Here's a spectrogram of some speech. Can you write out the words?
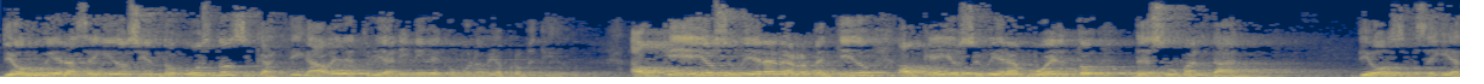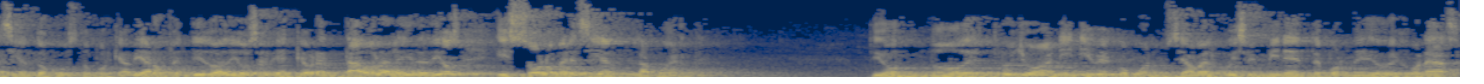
Dios hubiera seguido siendo justo si castigaba y destruía a Nínive como lo había prometido. Aunque ellos se hubieran arrepentido, aunque ellos se hubieran vuelto de su maldad, Dios seguía siendo justo porque habían ofendido a Dios, habían quebrantado la ley de Dios y solo merecían la muerte. Dios no destruyó a Nínive como anunciaba el juicio inminente por medio de Jonás,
